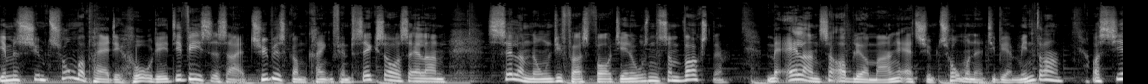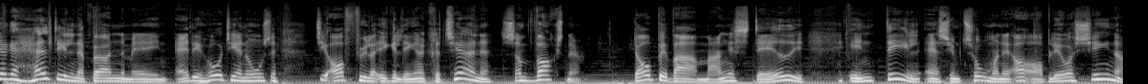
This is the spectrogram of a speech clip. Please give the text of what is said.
Jamen symptomer på ADHD, det viser sig typisk omkring 5-6 års alderen, selvom nogle de først får diagnosen som voksne. Med alderen så oplever mange, at symptomerne de bliver mindre, og cirka halvdelen af børnene med en ADHD-diagnose, de opfylder ikke længere kriterierne som voksne. Dog bevarer mange stadig en del af symptomerne og oplever gener.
